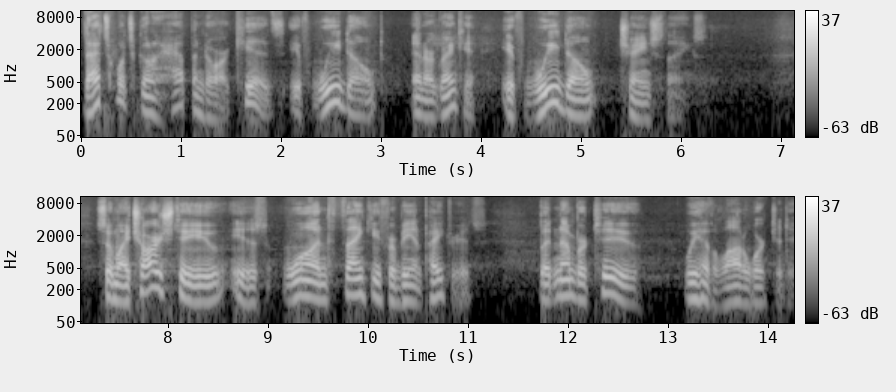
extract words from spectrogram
That's what's going to happen to our kids if we don't, and our grandkids, if we don't change things. So, my charge to you is one, thank you for being patriots. But number two, we have a lot of work to do,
